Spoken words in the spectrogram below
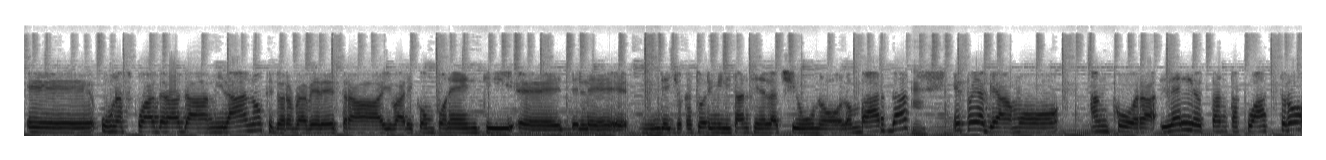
e una squadra da Milano che dovrebbe avere tra i vari componenti eh, delle, dei giocatori militanti nella C1 Lombarda mm. e poi abbiamo ancora l'L84,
